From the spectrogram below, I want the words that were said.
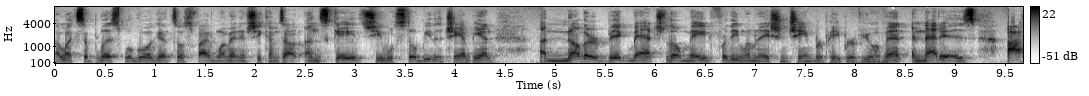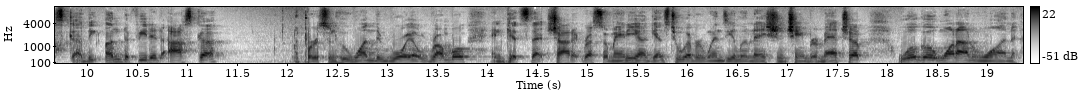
Alexa Bliss will go against those five women. If she comes out unscathed, she will still be the champion. Another big match, though, made for the Elimination Chamber pay per view event, and that is Asuka, the undefeated Asuka the person who won the Royal Rumble and gets that shot at WrestleMania against whoever wins the Elimination Chamber matchup will go one on one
